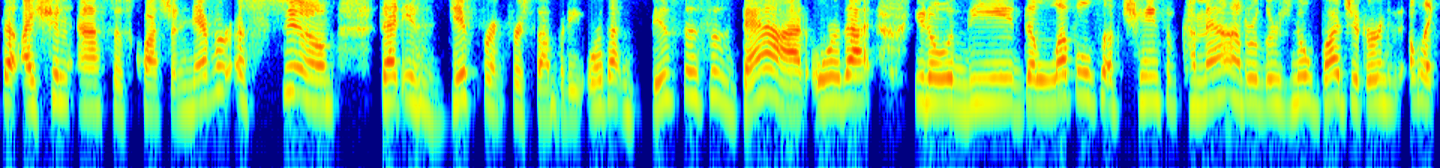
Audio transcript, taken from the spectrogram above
that I shouldn't ask this question. Never assume that is different for somebody or that business is bad or that, you know, the, the levels of chains of command or there's no budget or anything like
